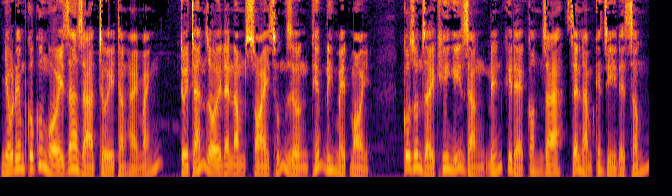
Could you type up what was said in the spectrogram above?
Nhiều đêm cô cứ ngồi ra già chửi thằng Hải Mánh, chửi chán rồi lại nằm xoài xuống giường thiếp đi mệt mỏi. Cô run rẩy khi nghĩ rằng đến khi đẻ con ra sẽ làm cái gì để sống.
